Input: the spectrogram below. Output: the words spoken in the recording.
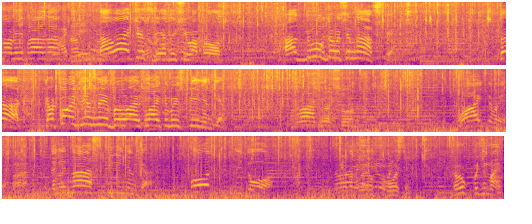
Немного неправильно. Давайте следующий вопрос. От 2 до 18. Так, какой длины бывают лайтовые спиннинги? Лайтовые. Длина спиннинга от и до. Метр 98. Руку поднимаем.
